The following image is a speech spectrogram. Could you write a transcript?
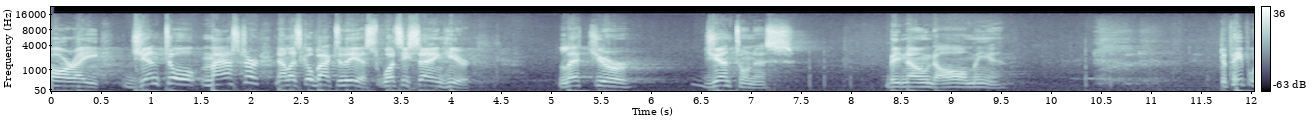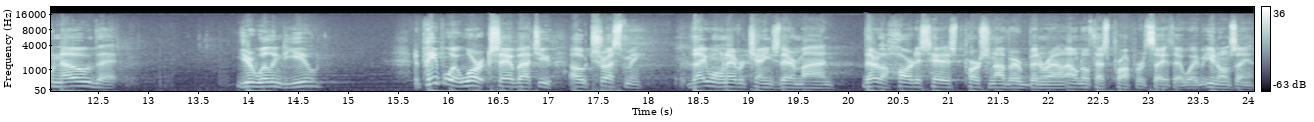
or a gentle master. Now let's go back to this. What's he saying here? Let your gentleness be known to all men. Do people know that you're willing to yield? Do people at work say about you, oh, trust me, they won't ever change their mind they're the hardest headed person I've ever been around. I don't know if that's proper to say it that way, but you know what I'm saying.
